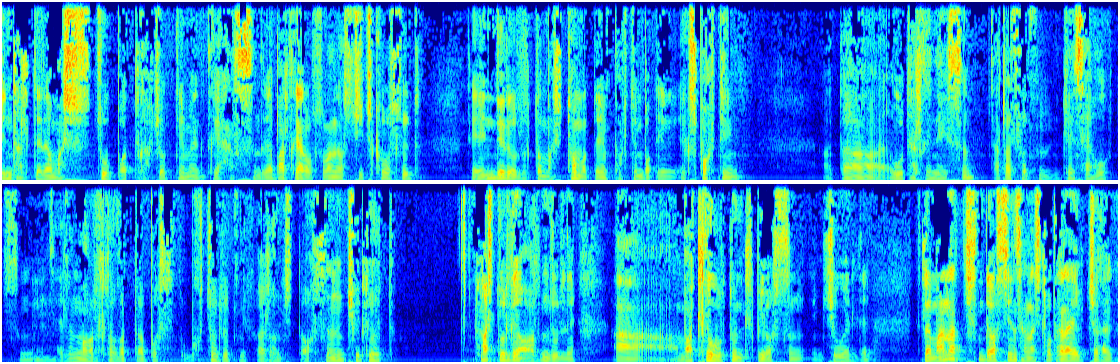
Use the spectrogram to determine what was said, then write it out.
энэ тал дээр маш зөв бодлого авч явд юм байна гэдгийг харсан. Тэгээ Болгар улс маань бас жижиг улсууд. Тэгээ энэ дээр бол одоо маш том одоо импортын экспортын одоо үйл талхыг нээсэн. Залуучууд нь нэлээд сайн хөгжсөн. Цалин орлого одоо бүх бүх зүйлүүд нь их ойлгомжтой болсон. Чөлөөт маш төрлийн олон зүйлийн бодлогын үр дүндэл бий болсон юм шиг байна лээ. Тэгэхээр манайд ч гэсэн бас энэ санаачлууд гараа явж байгааг.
